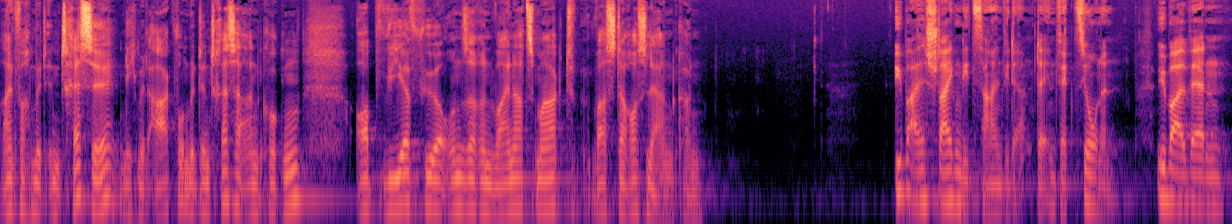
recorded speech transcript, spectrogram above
einfach mit Interesse, nicht mit Argwohn, mit Interesse angucken, ob wir für unseren Weihnachtsmarkt was daraus lernen können. Überall steigen die Zahlen wieder der Infektionen. Überall werden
